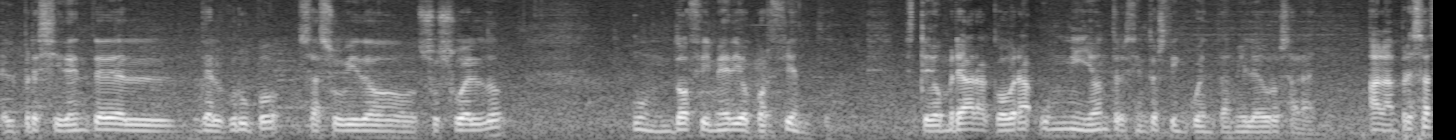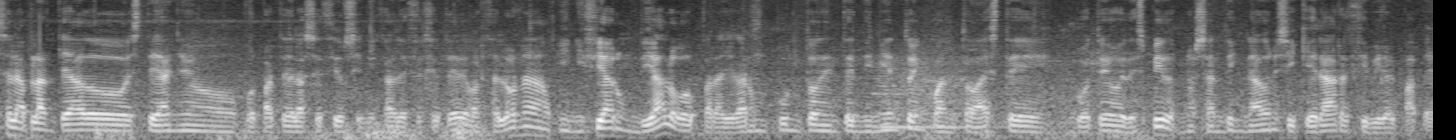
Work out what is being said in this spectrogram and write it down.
El, presidente del, del grupo se ha subido su sueldo un 12,5%. Este hombre ahora cobra 1.350.000 euros al año. A la empresa se le ha planteado este año por parte de la sección sindical de CGT de Barcelona iniciar un diálogo para llegar a un punto de entendimiento en cuanto a este goteo de despidos. No se han dignado ni siquiera a recibir el papel.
